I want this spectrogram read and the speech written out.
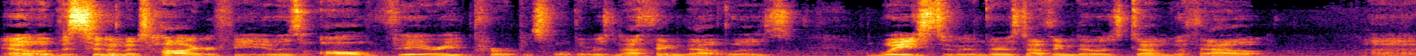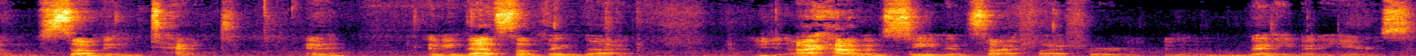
uh, the cinematography, it was all very purposeful. There was nothing that was wasted, and there was nothing that was done without um, some intent. And I mean, that's something that I haven't seen in sci-fi for many, many years.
